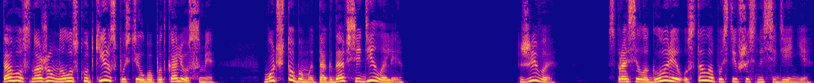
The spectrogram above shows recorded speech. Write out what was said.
того с ножом на лоскутки распустил бы под колесами. Вот что бы мы тогда все делали?» «Живы?» — спросила Глория, устало опустившись на сиденье.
